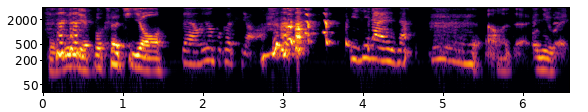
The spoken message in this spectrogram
谢谢不客气哦。对啊，我就说不客气哦，语气大概是这样。好的，Anyway，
